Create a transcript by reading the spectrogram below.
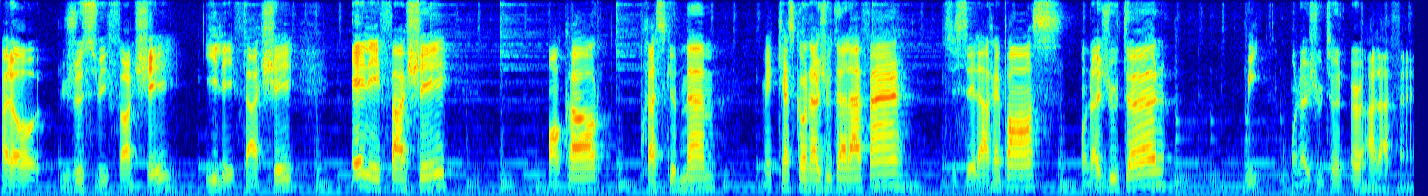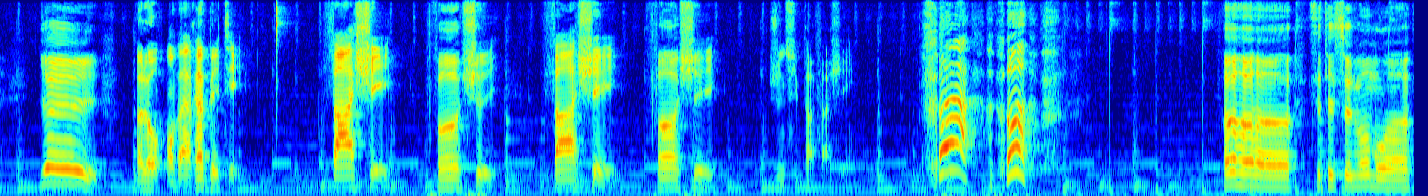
Alors, je suis fâché, il est fâché, elle est fâchée, encore presque le même. Mais qu'est-ce qu'on ajoute à la fin? Tu sais la réponse? On ajoute un? Oui, on ajoute un E à la fin. Yay Alors, on va répéter. Fâché, Fâché. fâché. Fâché. Je ne suis pas fâché. Ah Ah Ah ah ah C'était seulement moi.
